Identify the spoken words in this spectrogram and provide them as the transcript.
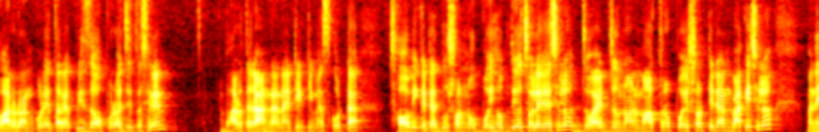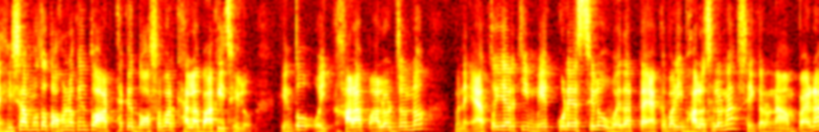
বারো রান করে তারা ক্রিজে অপরাজিত ছিলেন। ভারতের আন্ডার নাইনটিন টিমের স্কোরটা ছ উইকেটে দুশো নব্বই অব্দিও চলে গেছিল। জয়ের জন্য আর মাত্র পঁয়ষট্টি রান বাকি ছিল। মানে হিসাব মতো তখনও কিন্তু আট থেকে দশ ওভার খেলা বাকি ছিল। কিন্তু ওই খারাপ আলোর জন্য মানে এতই আর কি মেক করে এসেছিল ওয়েদারটা একেবারেই ভালো ছিল না। সেই কারণে আম্পায়াররা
